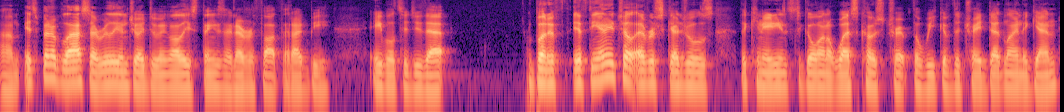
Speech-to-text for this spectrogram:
Um, it's been a blast. I really enjoyed doing all these things. I never thought that I'd be able to do that. But if if the NHL ever schedules the Canadiens to go on a West Coast trip the week of the trade deadline again,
